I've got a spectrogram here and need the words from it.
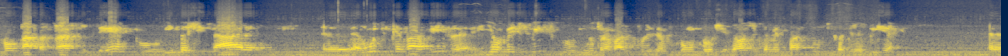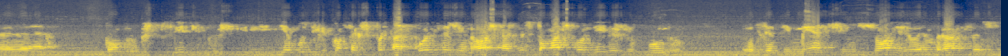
voltar para trás no tempo, imaginar. Uh, a música dá vida e eu vejo isso no trabalho, por exemplo, com os idosos, eu também faço musicoterapia uh, com grupos específicos e, e, a música consegue despertar coisas em nós que às vezes estão lá escondidas no fundo, uh, sentimentos, emoções, lembranças.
